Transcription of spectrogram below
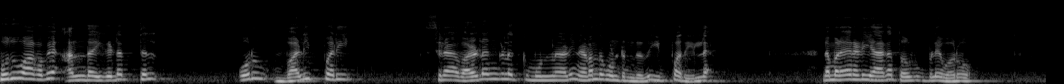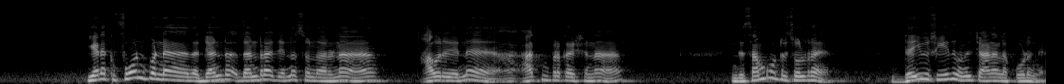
பொதுவாகவே அந்த இடத்தில் ஒரு வழிப்பறி சில வருடங்களுக்கு முன்னாடி நடந்து கொண்டிருந்தது இப்போ அது இல்லை. நம்ம நேரடியாக தொகுப்புக்குள்ளே வருவோம். எனக்கு ஃபோன் பண்ண அந்த ஜன்ர தன்ராஜ் என்ன சொன்னாருன்னா அவர் என்ன ஆ- ஆத்ம பிரகாஷன்னா இந்த சம்பவத்தை சொல்கிறேன் தயவு செய்து வந்து சேனலில் போடுங்க.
